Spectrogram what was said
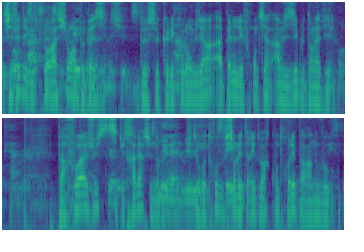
J'ai fait des explorations un peu basiques de ce que les um, Colombiens appellent les frontières invisibles dans la ville. Parfois, juste si tu traverses une rue, tu te retrouves sur les territoires contrôlés par un nouveau groupe.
